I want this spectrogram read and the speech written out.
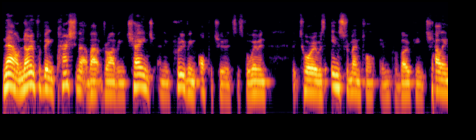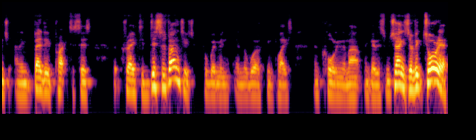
Now, known for being passionate about driving change and improving opportunities for women, Victoria was instrumental in provoking challenge and embedded practices that created disadvantage for women in the working place and calling them out and getting some change. So, Victoria,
